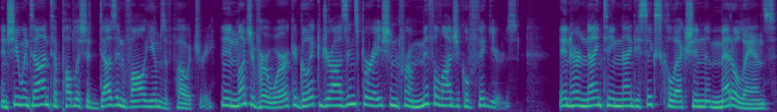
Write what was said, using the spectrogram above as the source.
and she went on to publish a dozen volumes of poetry. In much of her work, Glück draws inspiration from mythological figures. In her 1996 collection, Meadowlands,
